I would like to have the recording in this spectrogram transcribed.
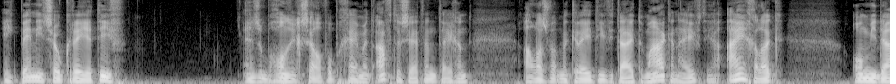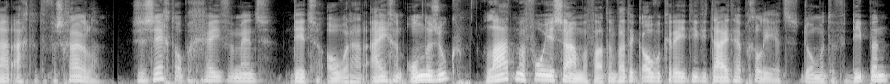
Ik ben niet zo creatief. En ze begon zichzelf op een gegeven moment af te zetten tegen alles wat met creativiteit te maken heeft. Ja, eigenlijk om je daarachter te verschuilen. Ze zegt op een gegeven moment dit over haar eigen onderzoek. Laat me voor je samenvatten wat ik over creativiteit heb geleerd door me te verdiepen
